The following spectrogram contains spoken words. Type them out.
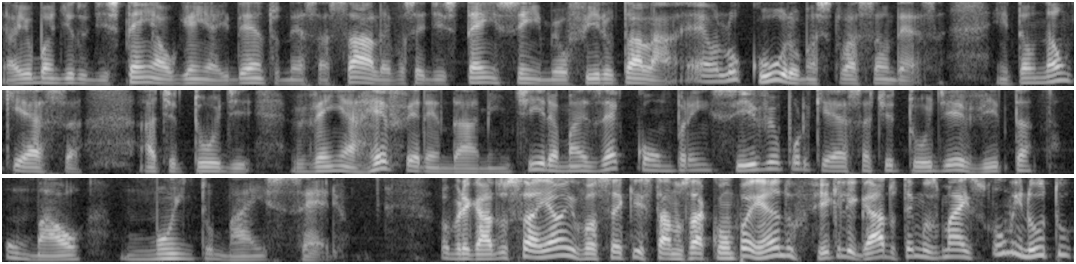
E aí o bandido diz: Tem alguém aí dentro nessa sala? E você diz: Tem sim, meu filho está lá. É uma loucura uma situação dessa. Então, não que essa atitude venha referendar a mentira, mas é compreensível porque essa atitude evita um mal muito mais sério. Obrigado, Saião, e você que está nos acompanhando, fique ligado, temos mais um minuto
